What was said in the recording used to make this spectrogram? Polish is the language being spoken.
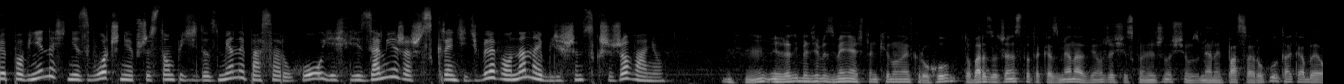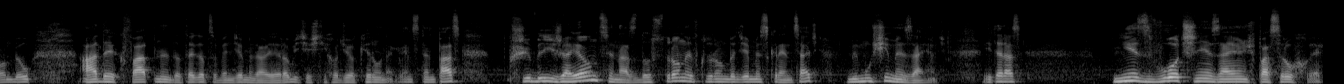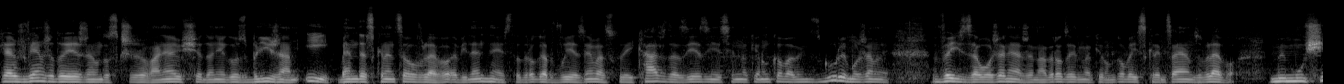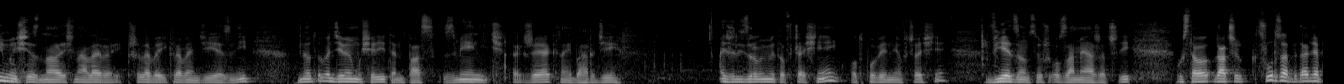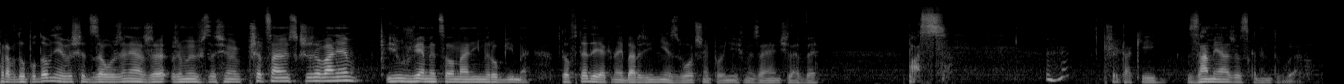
Czy powinieneś niezwłocznie przystąpić do zmiany pasa ruchu, jeśli zamierzasz skręcić w lewo na najbliższym skrzyżowaniu? Mhm. Jeżeli będziemy zmieniać ten kierunek ruchu, to bardzo często taka zmiana wiąże się z koniecznością zmiany pasa ruchu, tak aby on był adekwatny do tego, co będziemy dalej robić, jeśli chodzi o kierunek. Więc ten pas przybliżający nas do strony, w którą będziemy skręcać, my musimy zająć. I teraz niezwłocznie zająć pas ruchu. Jak ja już wiem, że dojeżdżam do skrzyżowania, już się do niego zbliżam i będę skręcał w lewo, ewidentnie jest to droga dwujezdniowa, z której każda z jezdni jest jednokierunkowa, więc z góry możemy wyjść z założenia, że na drodze jednokierunkowej skręcając w lewo, my musimy się znaleźć na lewej, przy lewej krawędzi jezdni, no to będziemy musieli ten pas zmienić. Także jak najbardziej jeżeli zrobimy to wcześniej, odpowiednio wcześniej, wiedząc już o zamiarze, czyli ustawa, znaczy twórca pytania prawdopodobnie wyszedł z założenia, że, że my już jesteśmy przed samym skrzyżowaniem i już wiemy, co na nim robimy. To wtedy jak najbardziej niezwłocznie powinniśmy zająć lewy pas. Przy takiej zamiarze skrętu w lewo.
